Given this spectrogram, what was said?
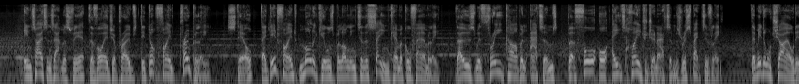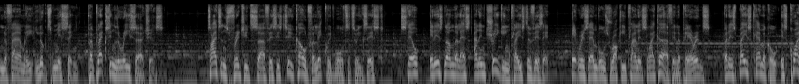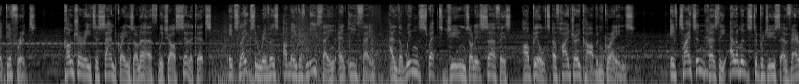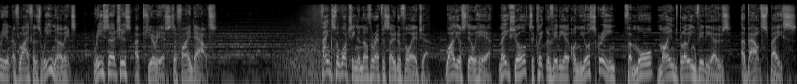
In Titan's atmosphere, the Voyager probes did not find propylene. Still, they did find molecules belonging to the same chemical family, those with three carbon atoms but four or eight hydrogen atoms respectively. The middle child in the family looked missing, perplexing the researchers. Titan's frigid surface is too cold for liquid water to exist. Still, it is nonetheless an intriguing place to visit. It resembles rocky planets like Earth in appearance, but its base chemical is quite different. Contrary to sand grains on Earth, which are silicates, its lakes and rivers are made of methane and ethane, and the wind-swept dunes on its surface are built of hydrocarbon grains. If Titan has the elements to produce a variant of life as we know it, Researchers are curious to find out. Thanks for watching another episode of Voyager. While you're still here, make sure to click the video on your screen for more mind-blowing videos about space.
